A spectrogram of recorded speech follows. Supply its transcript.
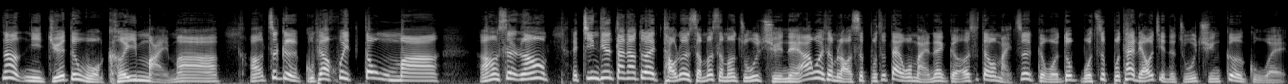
那你觉得我可以买吗？啊，这个股票会动吗？”然后是，然后今天大家都在讨论什么什么族群呢？啊，为什么老师不是带我买那个，而是带我买这个？我都我是不太了解的族群个股诶，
